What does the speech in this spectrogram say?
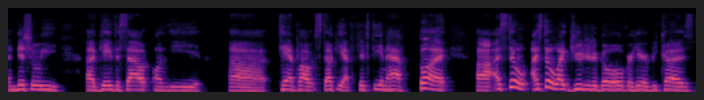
initially uh, gave this out on the uh, Tampa with Stuckey at 50 and a half, but uh, I still I still like Juju to go over here because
